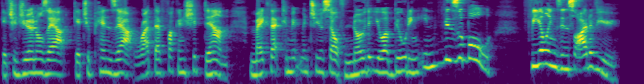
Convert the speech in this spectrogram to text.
Get your journals out, get your pens out, write that fucking shit down. Make that commitment to yourself. Know that you are building invisible feelings inside of you.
